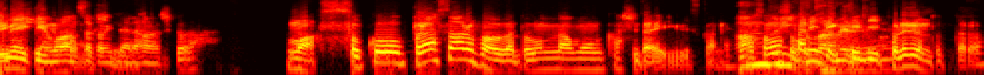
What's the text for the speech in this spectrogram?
指名権ワンサ多い気がカみたいな話か。まあ、そこ、プラスアルファがどんなもんか次第ですかね。まあその二人で KD 取れるんだったら。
